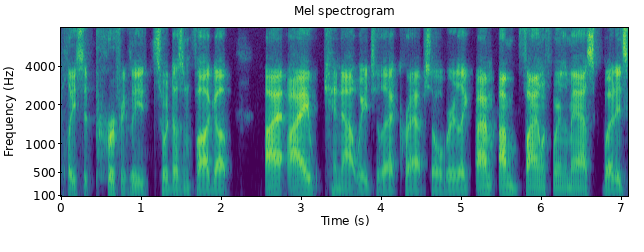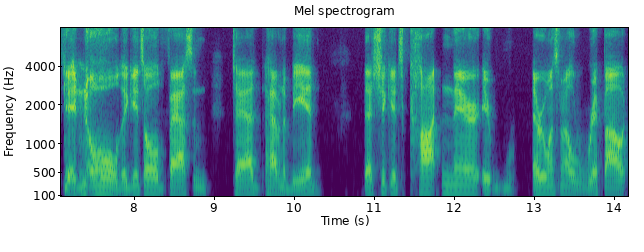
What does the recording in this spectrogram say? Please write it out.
place it perfectly so it doesn't fog up. I I cannot wait till that crap's over. Like I'm I'm fine with wearing the mask, but it's getting old. It gets old fast. And Tad having a beard, that shit gets caught in there. It every once in a while rip out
